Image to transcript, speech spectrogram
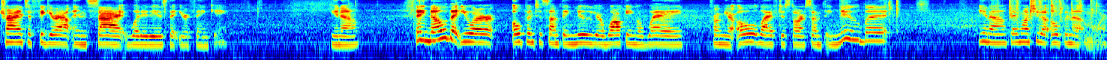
trying to figure out inside what it is that you're thinking. You know? They know that you are open to something new. You're walking away from your old life to start something new, but, you know, they want you to open up more.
